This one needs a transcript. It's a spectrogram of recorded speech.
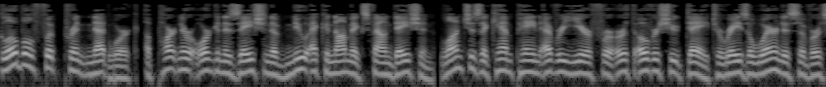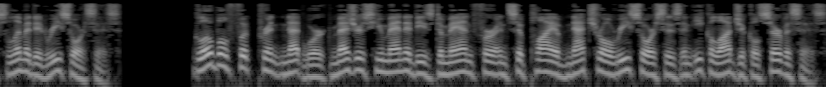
Global Footprint Network, a partner organization of New Economics Foundation, launches a campaign every year for Earth Overshoot Day to raise awareness of Earth's limited resources. Global Footprint Network measures humanity's demand for and supply of natural resources and ecological services.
